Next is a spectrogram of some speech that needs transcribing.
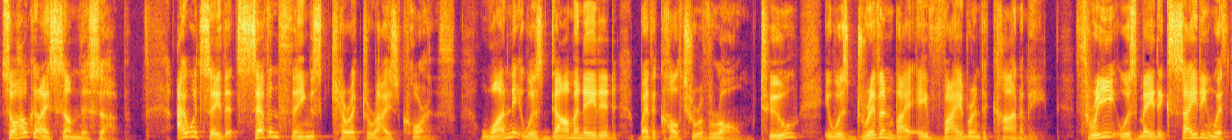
So, how can I sum this up? I would say that seven things characterized Corinth. One, it was dominated by the culture of Rome. Two, it was driven by a vibrant economy. Three, it was made exciting with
